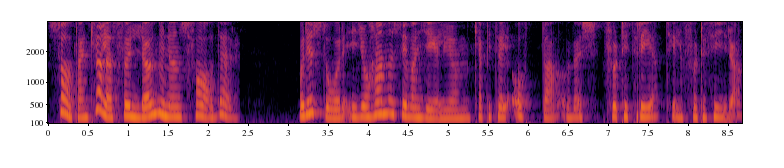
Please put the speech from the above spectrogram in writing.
Satan kallas för lögnens fader och det står i Johannes evangelium kapitel 8 vers 43 till 44.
